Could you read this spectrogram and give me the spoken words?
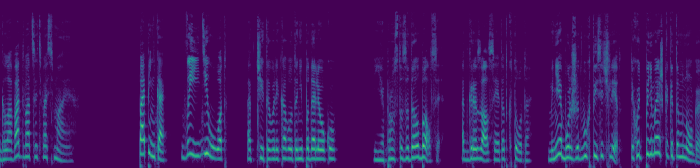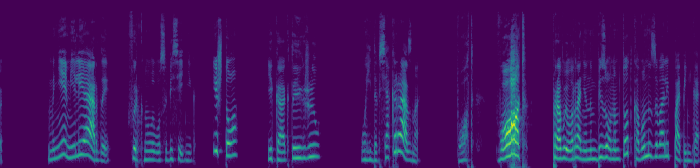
Глава двадцать восьмая. «Папенька, вы идиот!» — отчитывали кого-то неподалеку. «Я просто задолбался», — отгрызался этот кто-то. «Мне больше двух тысяч лет. Ты хоть понимаешь, как это много?» «Мне миллиарды!» — фыркнул его собеседник. «И что?» «И как ты их жил?» «Ой, да всяко разно!» «Вот! Вот!» — провыл раненым бизоном тот, кого называли папенька.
